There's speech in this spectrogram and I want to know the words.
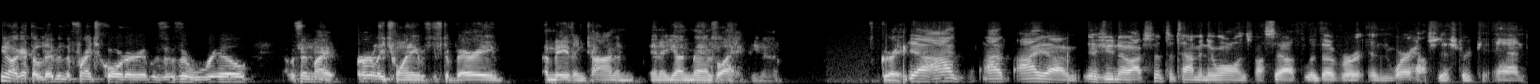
you know I got to live in the French Quarter. It was it was a real. I was in my early 20s. It was just a very amazing time in, in a young man's life. You know. Great. Yeah, I, I, I um, as you know, I've spent some time in New Orleans myself. Lived over in the Warehouse District, and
